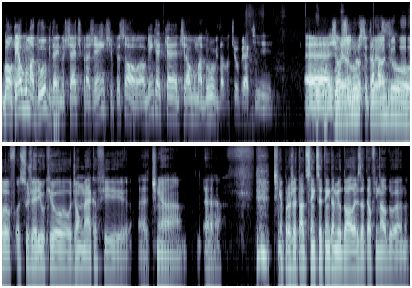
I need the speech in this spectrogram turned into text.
Bom, tem alguma dúvida aí no chat pra gente? Pessoal, alguém quer, quer tirar alguma dúvida? Deixa eu ver aqui. É, o, Jorge Leandro, Lúcio Leandro sugeriu que o John McAfee é, tinha, é, tinha projetado 170 mil dólares até o final do ano.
